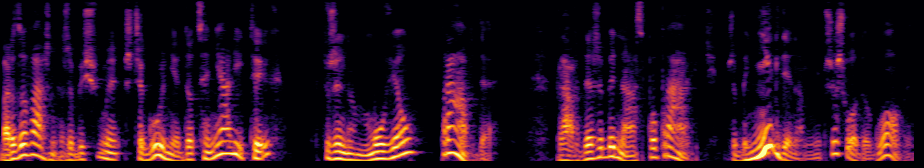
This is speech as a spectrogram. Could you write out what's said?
Bardzo ważne, żebyśmy szczególnie doceniali tych, którzy nam mówią prawdę. Prawdę, żeby nas poprawić, żeby nigdy nam nie przyszło do głowy,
